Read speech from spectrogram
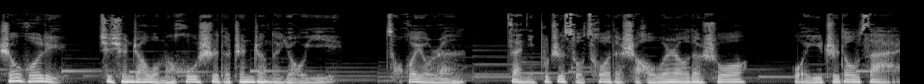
生活里去寻找我们忽视的真正的友谊，总会有人，在你不知所措的时候温柔的说：“我一直都在，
